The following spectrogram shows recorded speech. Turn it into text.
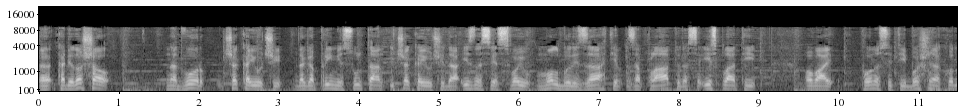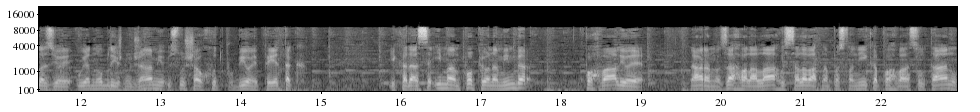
E, kad je došao na dvor čekajući da ga primi sultan i čekajući da iznese svoju molbu ili zahtjev za platu da se isplati ovaj ponositi bošnjak odlazio je u jednu obližnu džamiju i slušao hutbu. Bio je petak i kada se imam popeo na mimber, pohvalio je naravno zahvala Allahu, salavat na poslanika, pohvala sultanu,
